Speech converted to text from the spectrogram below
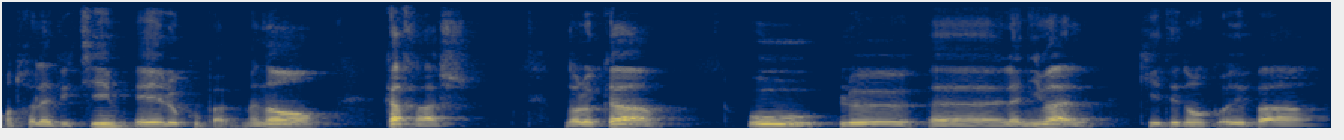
entre la victime et le coupable. Maintenant, Kachash, dans le cas où euh, l'animal qui était donc au départ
